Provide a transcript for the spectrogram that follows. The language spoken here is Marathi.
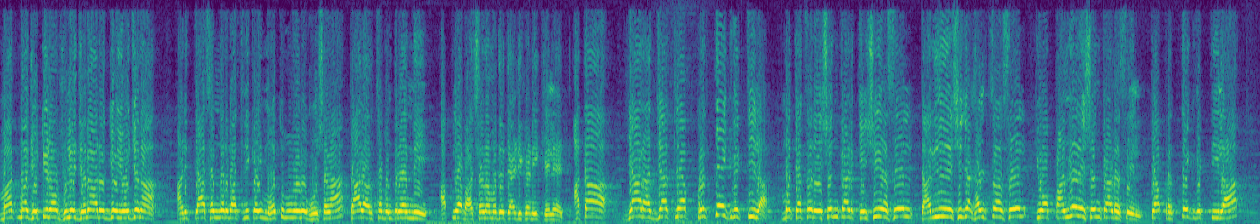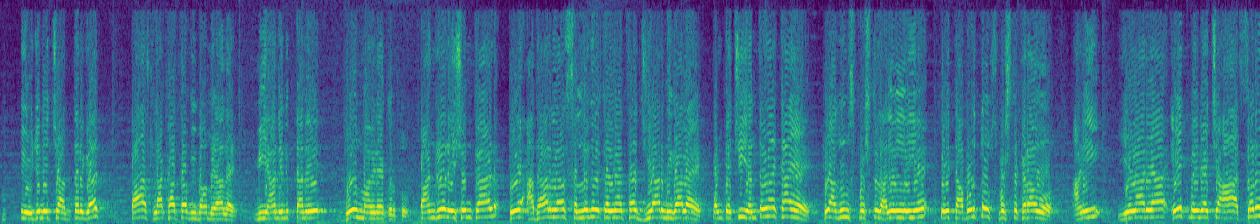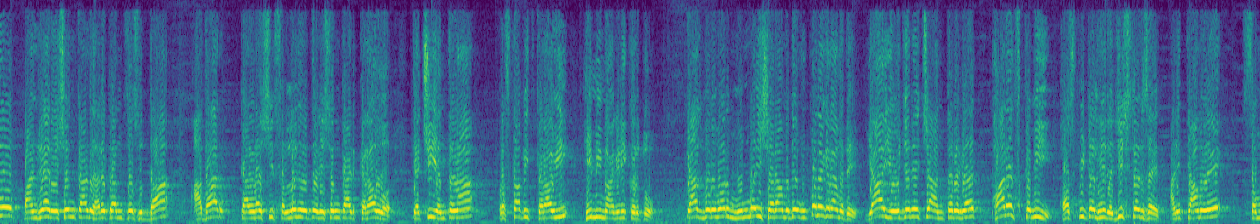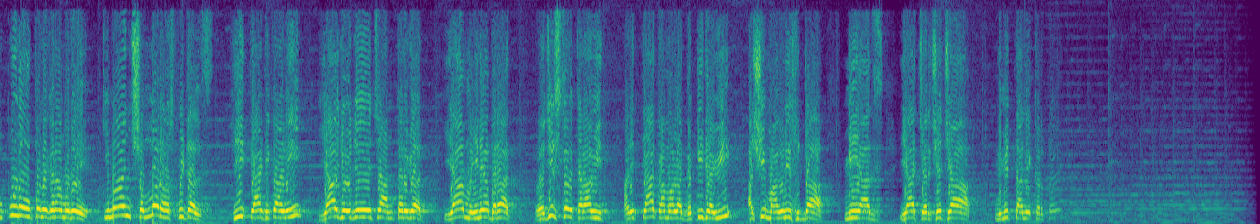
महात्मा ज्योतिराव फुले जन आरोग्य योजना आणि त्या संदर्भातली काही महत्त्वपूर्ण घोषणा काल अर्थमंत्र्यांनी आपल्या भाषणामध्ये त्या ठिकाणी केल्या आहेत. आता या राज्यातल्या प्रत्येक व्यक्तीला मग त्याचं रेशन कार्ड केशरी असेल दारिद्र्य रेषेच्या खालचं असेल किंवा पांढरं रेशन कार्ड असेल त्या प्रत्येक व्यक्तीला योजनेच्या अंतर्गत पाच लाखाचा विमा मिळालाय. मी या निमित्ताने दोन मागण्या करतो. पांढरं रेशन कार्ड हे आधारला संलग्न करण्याचा जी आर निघालाय. पण त्याची यंत्रणा काय आहे हे अजून स्पष्ट झालेलं नाहीये. ते ताबडतोब स्पष्ट करावं. आणि येणाऱ्या एक महिन्याच्या आत सर्व पांढऱ्या रेशन कार्ड धारकांचं सुद्धा आधार कार्डाशी संलग्न ते रेशन कार्ड करावं. त्याची यंत्रणा प्रस्थापित करावी ही मी मागणी करतो. त्याचबरोबर मुंबई शहरामध्ये उपनगरामध्ये या योजनेच्या अंतर्गत फारच कमी हॉस्पिटल ही रजिस्टर्ड आहेत. आणि त्यामुळे संपूर्ण उपनगरामध्ये किमान शंभर हॉस्पिटल्स ही त्या ठिकाणी या योजनेच्या अंतर्गत या महिन्याभरात रजिस्टर करावीत आणि त्या कामाला गती द्यावी अशी मागणी सुद्धा मी आज या चर्चेच्या निमित्ताने करतोय.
